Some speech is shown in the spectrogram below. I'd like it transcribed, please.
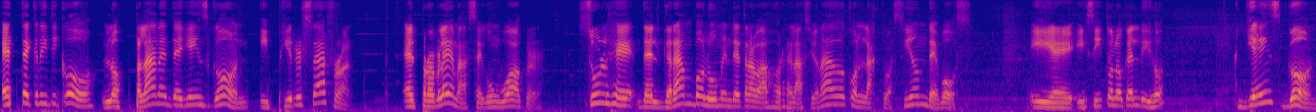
Este criticó los planes de James Gunn y Peter Safran. El problema, según Walker, surge del gran volumen de trabajo relacionado con la actuación de voz, eh, y, cito lo que él dijo, James Gunn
